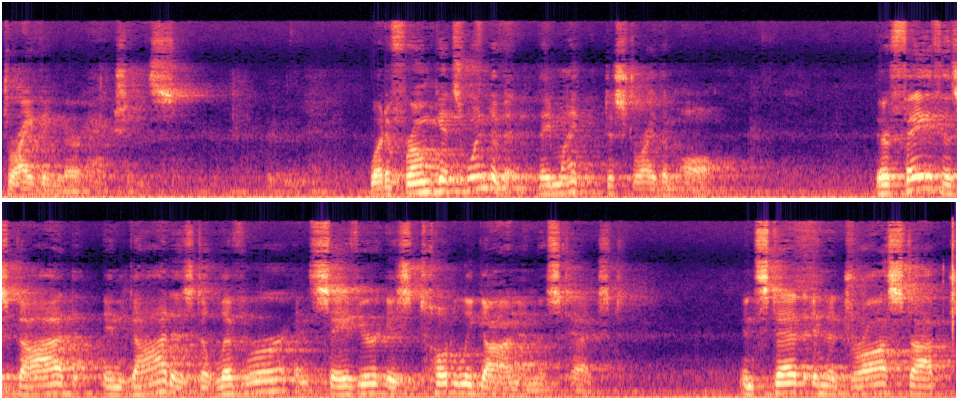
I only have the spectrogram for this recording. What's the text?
driving their actions. What if Rome gets wind of it? They might destroy them all. Their faith as God in God as deliverer and savior is totally gone in this text. Instead, in a draw stop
